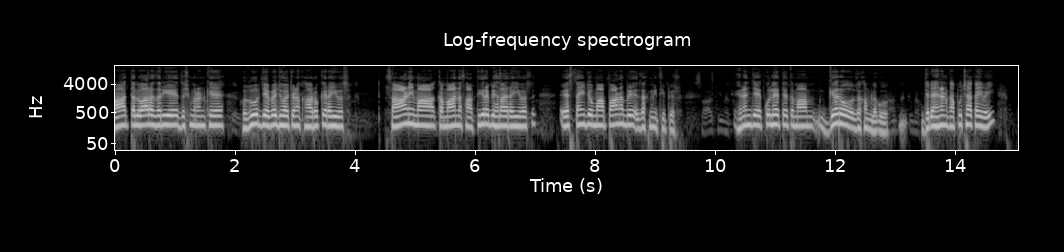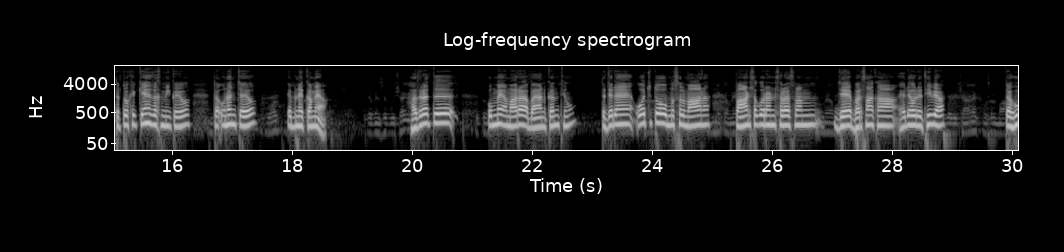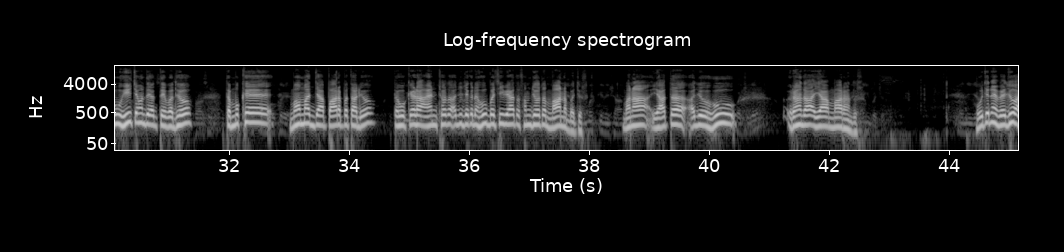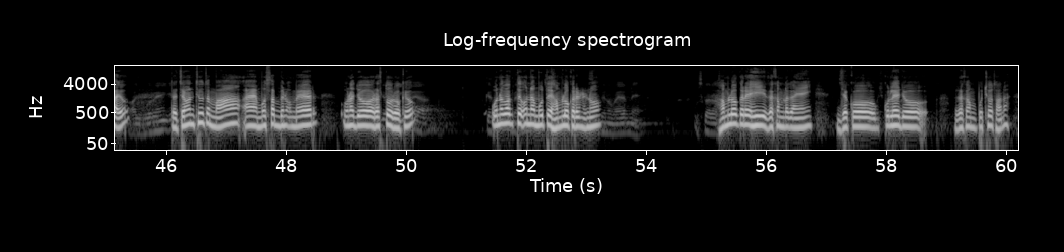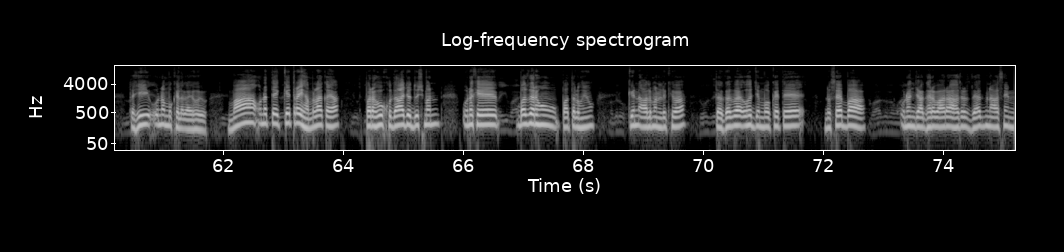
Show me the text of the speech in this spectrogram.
मां तलवार ज़रिए खे हज़ूर जे वेझो अचण खां रोके रही हुअसि साण ई मां कमान सां तीर बि हलाए रही हुअसि हेसि ताईं जो मां पाण बि ज़ख़्मी थी पियसि हिननि जे कुल्हे ते तमामु गहिरो ज़ख़्म लॻो जॾहिं हिननि खां पुछा कई वई त तोखे कंहिं ज़ख़्मी कयो त उन्हनि चयो इब्न कमया हज़रत उमे अमारा बयानु कनि थियूं त जॾहिं ओचितो मुसलमान पाण सगोरन सरसम सम जे भरिसां खां हेॾे होॾे थी विया त हू ई चवंदे अॻिते वधियो त मूंखे मोहम्मद जा पार पता ॾियो त हू कहिड़ा आहिनि छो त अॼु जेकॾहिं हू बची विया त सम्झो त मां न बचियुसि माना या त अॼु हू रहंदा या मां रहंदुसि हू जॾहिं वेझो आयो त चवनि थियूं त मां ऐं मुसबिन उमेर उन जो रस्तो रोकियो उन वक़्तु उन मूं ते हमिलो करे ॾिनो हमिलो करे हीउ ज़म लॻायाईं जेको कुल्हे जो ज़ख़्म पुछो था न त हीउ उन मूंखे लॻायो हुयो मां उन ते केतिरा ई हमला कया पर हू ख़ुदा जो दुश्मन उनखे ॿ ज़रू पातल हुयूं किन आलमनि लिखियो आहे त ग़वर उहद जे मौक़े ते नुसैबा उन्हनि जा घर वारा हज़रत ज़ैदबिन आसिम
